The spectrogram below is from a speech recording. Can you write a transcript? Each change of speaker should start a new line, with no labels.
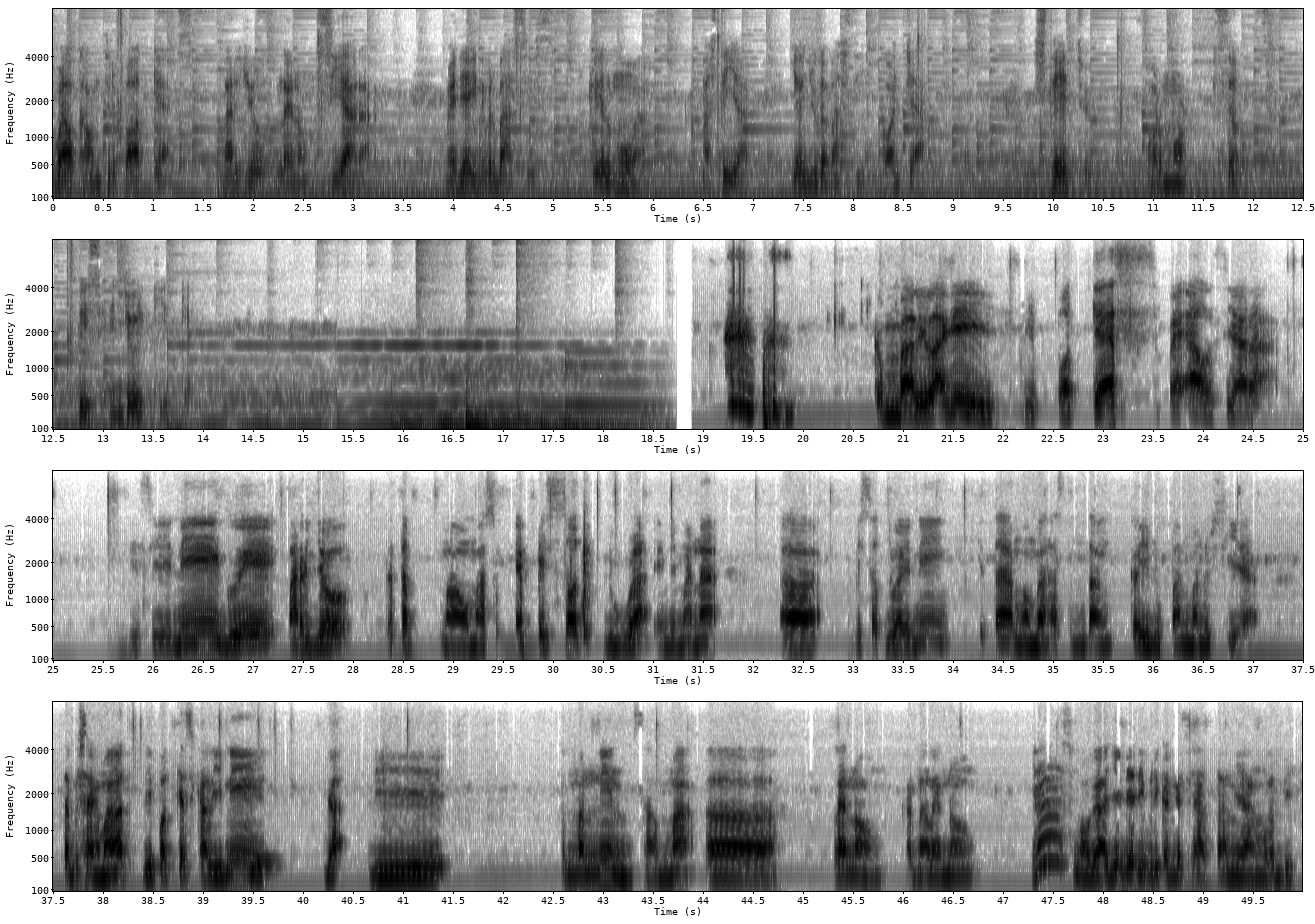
Welcome to the podcast Parjo Lenong Siaran. Media ini berbasis keilmuan, kepastian, yang juga pasti kocak. Stay tuned for more episodes. Please enjoy the KitKat.
Kembali lagi di podcast PL Siaran. Di sini gue Parjo tetap mau masuk episode 2 yang di mana eh, episode 2 ini kita membahas tentang kehidupan manusia. Tapi sayang banget di podcast kali ini nggak ditemenin sama eh, Lenong karena Lenong ya semoga aja dia diberikan kesehatan yang lebih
